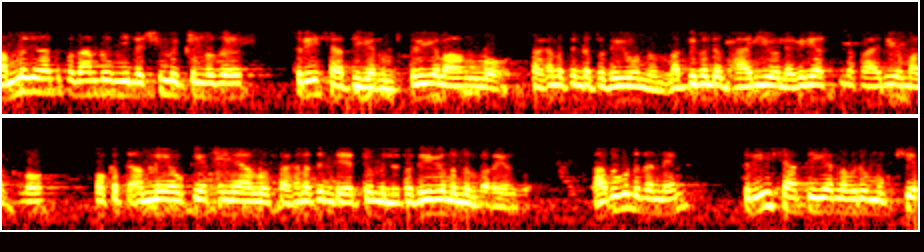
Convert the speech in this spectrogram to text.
നമ്മൾ ഇതിനകത്ത് പ്രധാനമായും ഈ ലക്ഷ്യം വെക്കുന്നത് സ്ത്രീ ശാക്തീകരണം സ്ത്രീകളാണല്ലോ സഹനത്തിന്റെ പ്രതീകമെന്നും. മദ്യപന്റെ ഭാര്യയോ ലഹരിയാസിന്റെ ഭാര്യയോ മക്കളോ ഒക്കെ അമ്മയോ ഒക്കെ തന്നെയാണല്ലോ സഹനത്തിന്റെ ഏറ്റവും വലിയ പ്രതീകമെന്ന് പറയുന്നത്. അതുകൊണ്ട് തന്നെ സ്ത്രീ ശാക്തീകരണം ഒരു മുഖ്യ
